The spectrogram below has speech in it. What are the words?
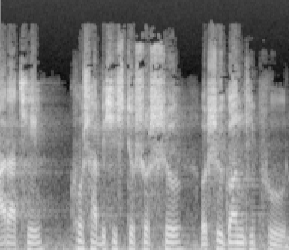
আর আছে খোসা বিশিষ্ট শস্য ও সুগন্ধি ফুল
